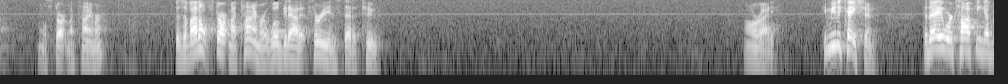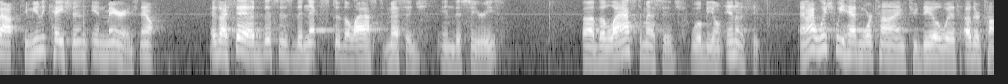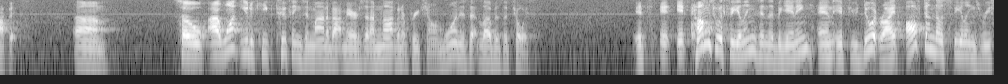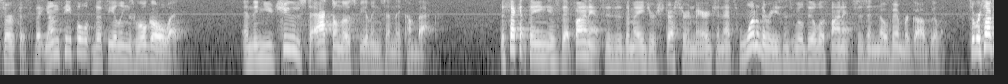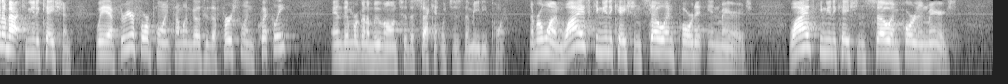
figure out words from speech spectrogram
I'm going to start my timer. Because if I don't start my timer, we'll get out at 3 instead of 2. All righty. Communication. Today we're talking about communication in marriage. Now, as I said, this is the next to the last message in this series. Uh, the last message will be on intimacy. And I wish we had more time to deal with other topics. Um, so I want you to keep two things in mind about marriage that I'm not going to preach on. One is that love is a choice. It's, it, it comes with feelings in the beginning, and if you do it right, often those feelings resurface. But young people, the feelings will go away. And then you choose to act on those feelings, and they come back. The second thing is that finances is a major stressor in marriage, and that's one of the reasons we'll deal with finances in November, God willing. So we're talking about communication. We have three or four points. I'm going to go through the first one quickly, and then we're going to move on to the second, which is the meaty point. Number one, why is communication so important in marriage? Why is communication so important in marriage?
